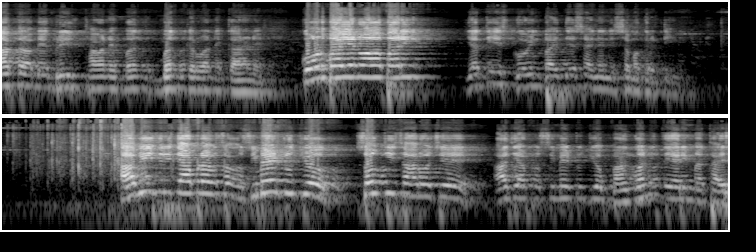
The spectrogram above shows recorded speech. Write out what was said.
માત્ર બે બ્રિજ થવાને બંધ બંધ કરવાને કારણે. કોણ ભાઈ એનો આભારી? યતીશ ગોવિંદભાઈ દેસાઈ અને સમગ્ર ટીમ. આવી જ રીતે આપણો સિમેન્ટ ઉદ્યોગ સૌથી સારો છે. આજે આપણો સિમેન્ટ ઉદ્યોગ ભાંગવાની તૈયારીમાં થાય.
